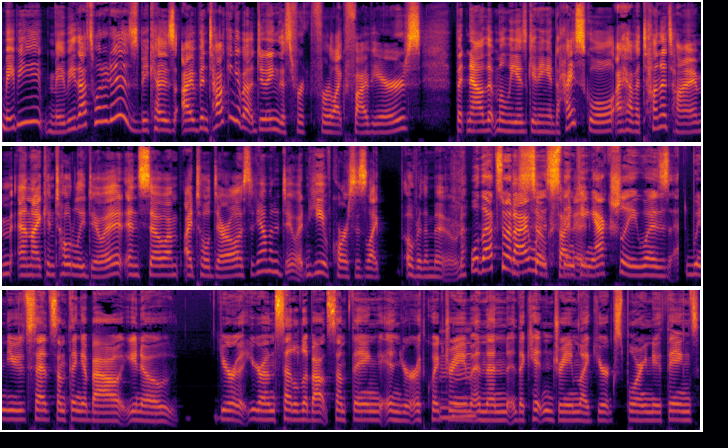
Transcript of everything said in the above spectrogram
maybe, maybe that's what it is because I've been talking about doing this for, for like five years. But now that Malia is getting into high school, I have a ton of time and I can totally do it. And so I'm, I told Daryl, I said, yeah, I'm going to do it. And he, of course, is like over the moon. Well, that's what He's I was thinking actually was when you said something about, you know, you're you're unsettled about something in your earthquake dream Mm-hmm. and then the kitten dream like you're exploring new things.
